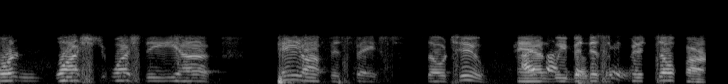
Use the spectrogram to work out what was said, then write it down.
Orton washed washed the uh, paint off his face, though too, and we've been so, too. disappointed so far.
